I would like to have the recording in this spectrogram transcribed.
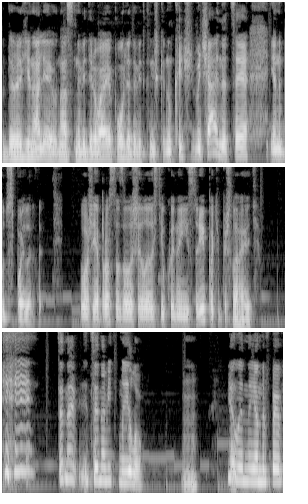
В оригіналі у нас не відриває погляду від книжки. Ну, звичайно, це. Я не буду спойлерити. Тож я просто залишила листівку на її столі, потім пішла геть. Це, нав... це навіть мило. м Я, але я не впев...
